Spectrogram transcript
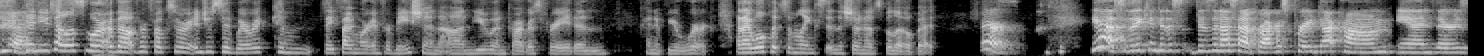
yeah. can you tell us more about for folks who are interested, where can they find more information on you and Progress Parade and kind of your work? And I will put some links in the show notes below, but Sure. yeah, so they can visit us at progressparade.com and there's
